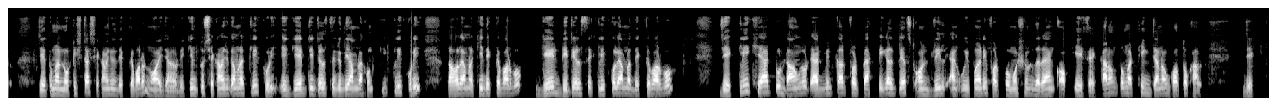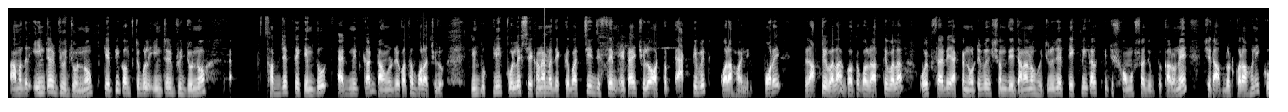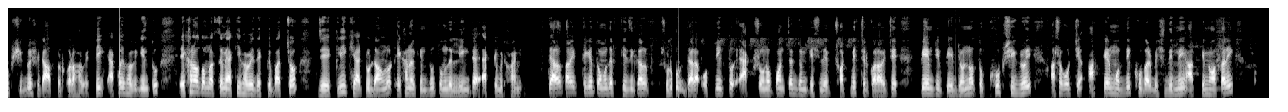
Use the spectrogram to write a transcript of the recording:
যে তোমরা নোটিশটা সেখানে যদি দেখতে পারো নয় জানুয়ারি। কিন্তু সেখানে যদি আমরা ক্লিক করি, এই গেট ডিটেলসে যদি আমরা এখন ক্লিক করি, তাহলে আমরা কি দেখতে পারব? গেট ডিটেলসে ক্লিক করলে আমরা দেখতে পারব যে click here to download admit card for practical test on drill and weaponry for promotion to the rank of SI কারণ তোমরা ঠিক জানো গতকাল যে আমাদের ইন্টারভিউর জন্য কেপি কনস্টেবল ইন্টারভিউর জন্য সাবজেক্টে কিন্তু অ্যাডমিট কার্ড ডাউনলোডের কথা বলা ছিল। কিন্তু ক্লিক করলে সেখানে আমরা দেখতে পাচ্ছি যে সেম এটাই ছিল, অর্থাৎ অ্যাক্টিভেট করা হয়নি। পরে রাত্রিবেলা, গতকাল রাত্রিবেলা ওয়েবসাইটে একটা নোটিফিকেশন দিয়ে জানানো হয়েছিল যে টেকনিক্যাল কিছু সমস্যাযুক্ত কারণে সেটা আপলোড করা হয়নি, খুব শীঘ্রই সেটা আপলোড করা হবে। ঠিক একইভাবে কিন্তু এখানেও তোমরা সেম একইভাবে দেখতে পাচ্ছ যে ক্লিক হেয়ার টু ডাউনলোড এখানেও কিন্তু তোমাদের লিঙ্কটা অ্যাক্টিভেট হয়নি। তেরো তারিখ থেকে তোমাদের ফিজিক্যাল শুরু, যারা অতিরিক্ত একশো উনপঞ্চাশ জনকে সিলেক্ট শর্টলিস্টেড করা হয়েছে পিএমটিপি এর জন্য, তো খুব শীঘ্রই আশা করছি আজকের মধ্যে খুব আর বেশি দিন নেই, আজকে ন তারিখ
